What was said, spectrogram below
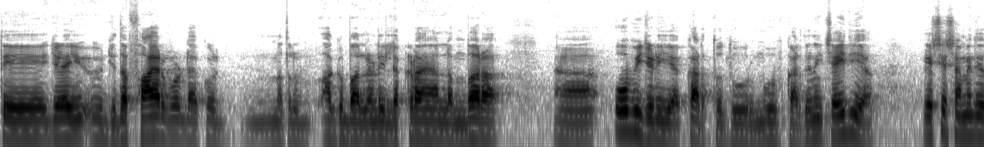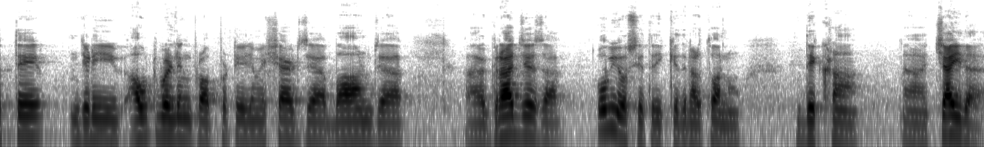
ਤੇ ਜਿਹੜੇ ਜਿੱਦਾਂ ਫਾਇਰਵੁੱਡ ਆ, ਕੋਈ ਮਤਲਬ ਅੱਗ ਬਾਲਣ ਲਈ ਲੱਕੜਾਂ ਆ ਲੰਬਰ ਆ ਉਹ ਵੀ ਜਿਹੜੀ ਆ ਘਰ ਤੋਂ ਦੂਰ ਮੂਵ ਕਰ ਦੇਣੀ ਚਾਹੀਦੀ ਆ। ਇਸੇ ਸਮੇਂ ਦੇ ਉੱਤੇ ਜਿਹੜੀ ਆਊਟ ਬਿਲਡਿੰਗ ਪ੍ਰਾਪਰਟੀ ਜਿਵੇਂ ਸ਼ੈਡਸ ਆ ਬਾਰਨਸ ਆ ਗਰਾਜਸ ਆ, ਉਹ ਵੀ ਉਸੇ ਤਰੀਕੇ ਦੇ ਨਾਲ ਤੁਹਾਨੂੰ ਦੇਖਣਾ ਚਾਹੀਦਾ ਆ।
